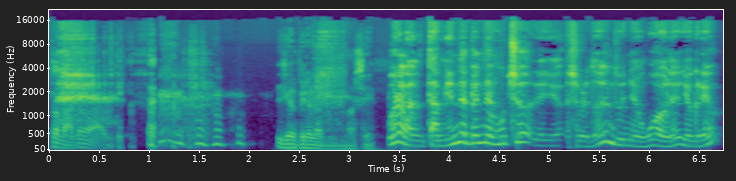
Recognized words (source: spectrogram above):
toma, Yo creo lo mismo, sí. Bueno, también depende mucho, sobre todo en Dungeon Wall, ¿eh? yo creo.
